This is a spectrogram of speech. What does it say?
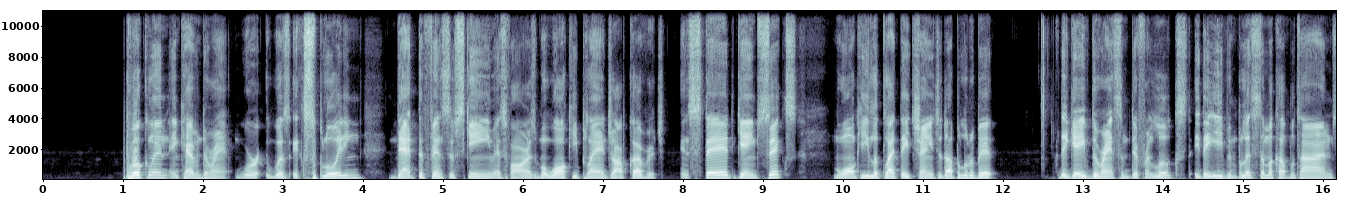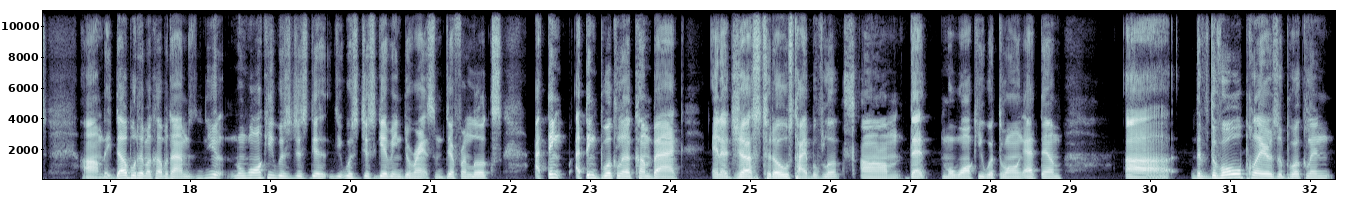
Brooklyn and Kevin Durant were was exploiting that defensive scheme as far as Milwaukee playing drop coverage. Instead, game six, Milwaukee looked like they changed it up a little bit. They gave Durant some different looks. They even blitzed him a couple times. Um, they doubled him a couple times. You know, Milwaukee was just was just giving Durant some different looks. I think I think Brooklyn will come back and adjust to those type of looks um, that Milwaukee were throwing at them. Uh, the the role players of Brooklyn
